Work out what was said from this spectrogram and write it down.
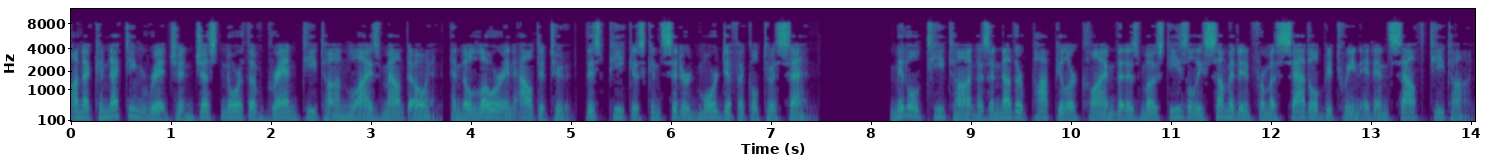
On a connecting ridge and just north of Grand Teton lies Mount Owen, and though lower in altitude, this peak is considered more difficult to ascend. Middle Teton is another popular climb that is most easily summited from a saddle between it and South Teton.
